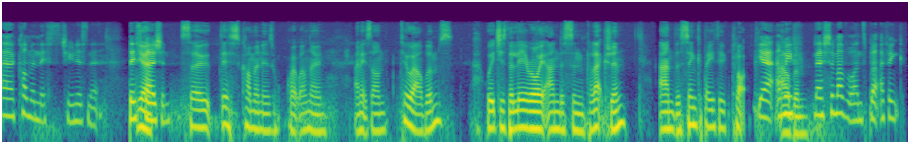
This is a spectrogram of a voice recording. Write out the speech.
uh, common this tune, isn't it? This Yeah. version. So this common is quite well known, and it's on two albums, which is the Leroy Anderson Collection and the Syncopated Clock Yeah, and album. we've there's some other ones, but I think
